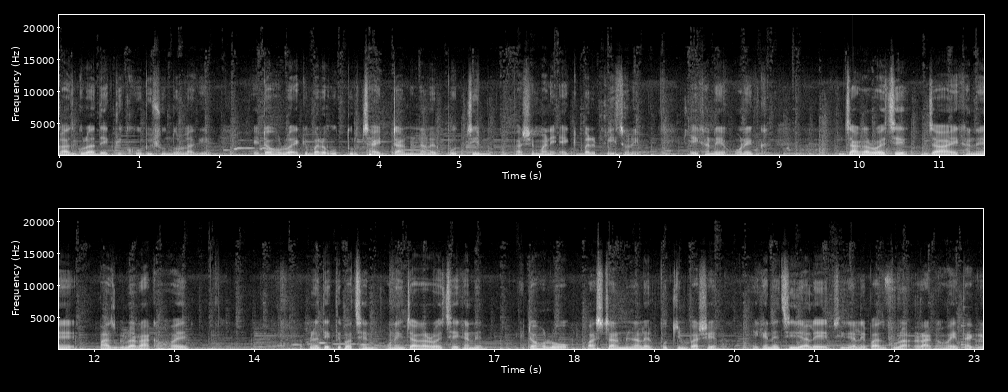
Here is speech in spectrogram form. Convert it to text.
গাছগুলা দেখতে খুবই সুন্দর লাগে। এটা হলো একেবারে উত্তর সাইড টার্মিনালের পশ্চিম পাশে মানে একেবারে পেছনে। এখানে অনেক জায়গা রয়েছে যা এখানে বাসগুলা রাখা হয়। আপনারা দেখতে পাচ্ছেন অনেক জায়গা রয়েছে এখানে। এটা হলো বাস টার্মিনালের পশ্চিম পাশে। এখানে সিরিয়ালে সিরিয়ালে বাসগুলো রাখা হয়ে থাকে।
